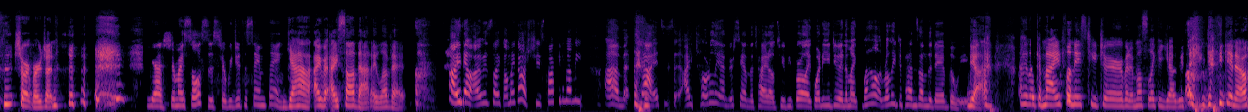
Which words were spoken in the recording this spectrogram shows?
short version. yes, you're my soul sister. We do the same thing. Yeah, I, I saw that. I love it. I know. I was like, oh my gosh, she's talking about me. Um, yeah, it's. I totally understand the title too. People are like, "What do you do?" And I'm like, "Well, it really depends on the day of the week." Yeah, I'm like a mindfulness teacher, but I'm also like a yoga, you know,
